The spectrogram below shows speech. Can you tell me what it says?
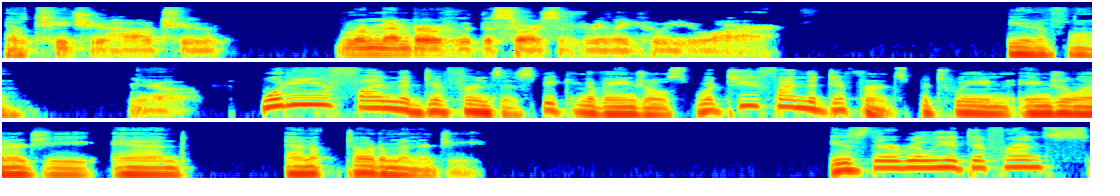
yep. will teach you how to remember who the source of really who you are beautiful yeah what do you find the differences? Speaking of angels, what do you find the difference between angel energy and, and totem energy? Is there really a difference?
